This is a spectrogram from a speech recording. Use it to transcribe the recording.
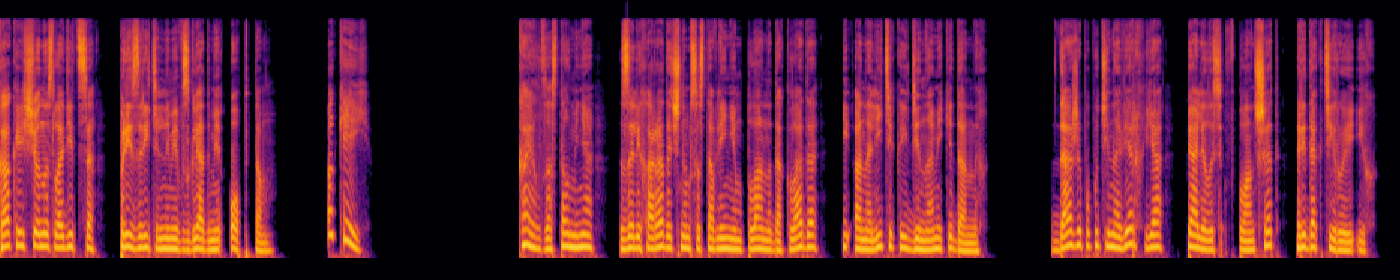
Как еще насладиться презрительными взглядами оптом? Окей». Кайл застал меня за лихорадочным составлением плана доклада и аналитикой динамики данных. Даже по пути наверх я пялилась в планшет, редактируя их.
